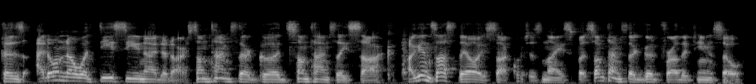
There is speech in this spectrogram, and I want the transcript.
Because I don't know what DC United are. Sometimes they're good, sometimes they suck. Against us, they always suck, which is nice. But sometimes they're good for other teams. So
